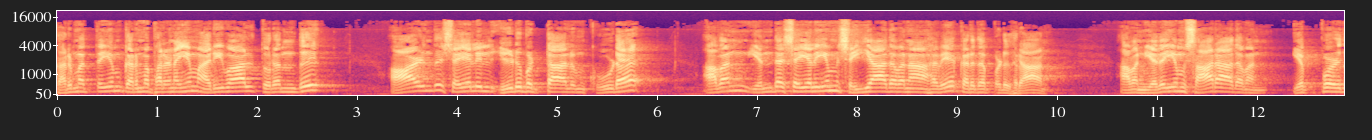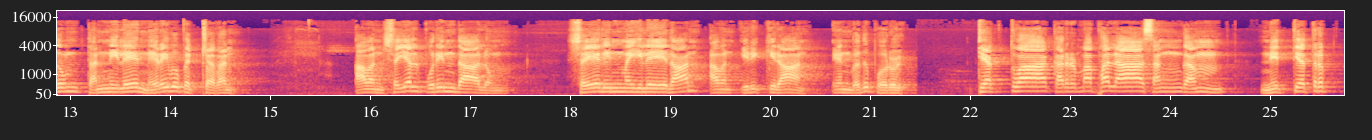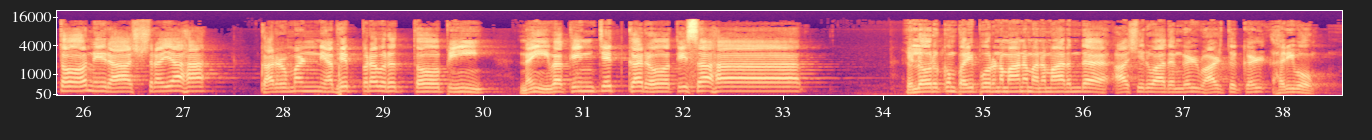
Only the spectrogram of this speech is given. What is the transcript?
கர்மத்தையும் கர்மபலனையும் அறிவால் துறந்து ஆழ்ந்து செயலில் ஈடுபட்டாலும் கூட அவன் எந்த செயலையும் செய்யாதவனாகவே கருதப்படுகிறான். அவன் எதையும் சாராதவன். எப்பொழுதும் தன்னிலே நிறைவு பெற்றவன். அவன் செயல் புரிந்தாலும் செயலின்மையிலேதான் அவன் இருக்கிறான் என்பது பொருள். தியக்வா கர்மபலா சங்கம் நித்திய திருப்தோ நிராஸ்ரய கர்மண்யபிப்பிரவருத்தோபி நைவ கிஞ்சித் கரோதி சஹா. எல்லோருக்கும் பரிபூர்ணமான மனமார்ந்த ஆசீர்வாதங்கள் வாழ்த்துக்கள் ஹரிவோம்.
